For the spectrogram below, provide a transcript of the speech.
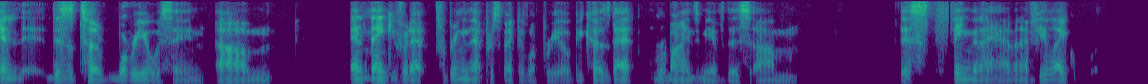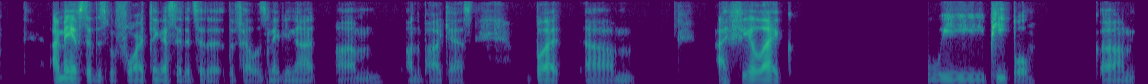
and this is to what Rio was saying. Um, and thank you for that for bringing that perspective up, Rio, because that reminds me of this um this thing that I have, and I feel like I may have said this before. I think I said it to the the fellas, maybe not um on the podcast, but um I feel like we people um,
